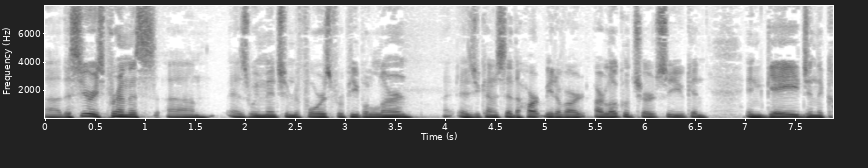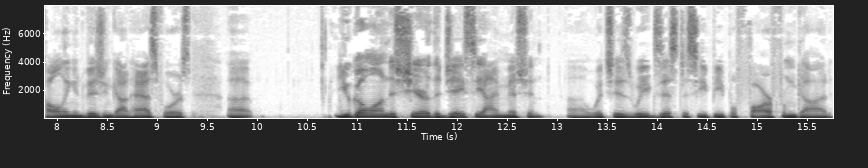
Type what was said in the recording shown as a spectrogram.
Uh, the series premise, um, as we mentioned before, is for people to learn as you kind of said, the heartbeat of our, our local church so you can engage in the calling and vision God has for us. Uh, you go on to share the JCI mission, uh, which is we exist to see people far from God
